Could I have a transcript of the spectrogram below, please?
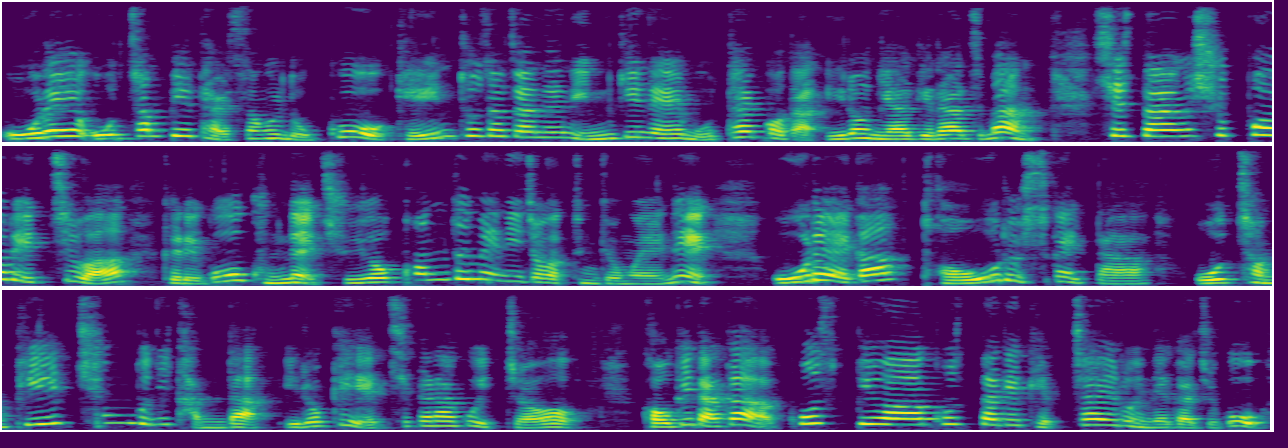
올해 5,000피 달성을 놓고 개인 투자자는 임기 내에 못할 거다 이런 이야기를 하지만 실상 슈퍼리치와 그리고 국내 주요 펀드 매니저 같은 경우에는 올해가 더 오를 수가 있다. 5,000피 충분히 간다. 이렇게 예측을 하고 있죠. 거기다가 코스피와 코스닥의 갭 차이로 인해 가지고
